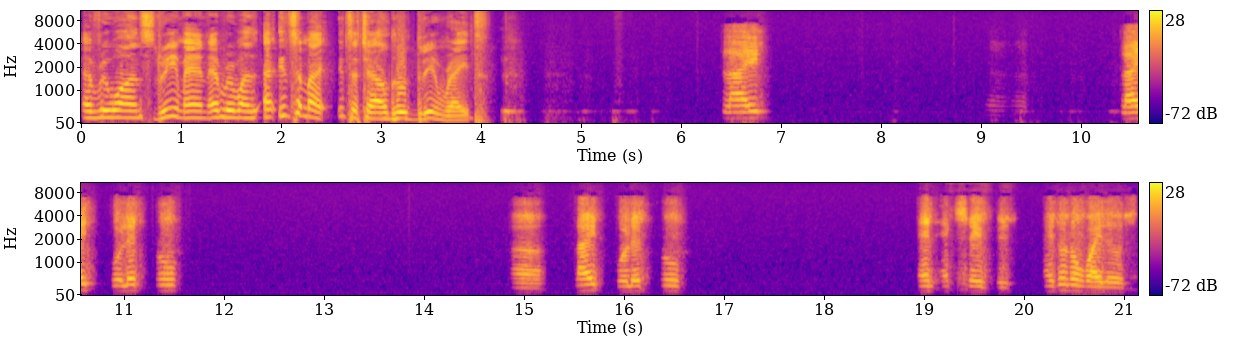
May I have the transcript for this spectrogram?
everyone's dream and everyone's uh, it's a my it's a childhood dream, right? Flight. Uh, flight bulletproof. Uh, flight bulletproof. And X-ray vision. I don't know why those.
